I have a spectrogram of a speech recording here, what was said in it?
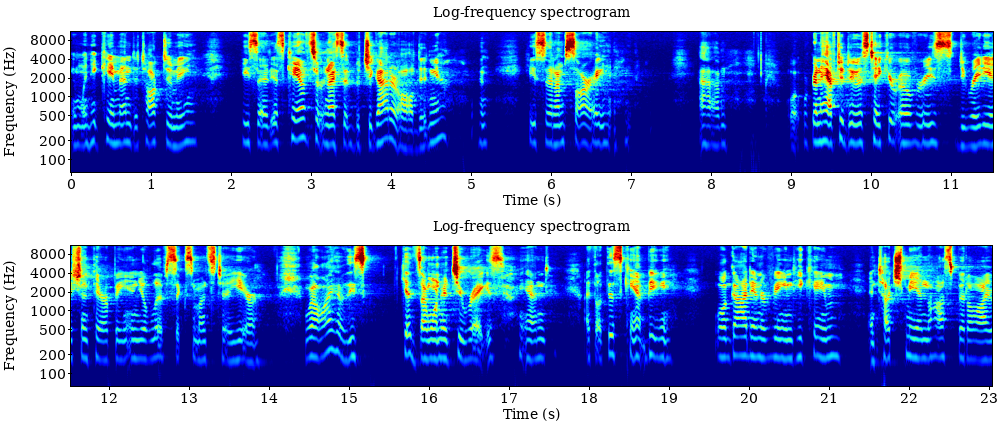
And when he came in to talk to me, he said, It's cancer. And I said, But you got it all, didn't you? And he said, I'm sorry. Um, what we're going to have to do is take your ovaries, do radiation therapy, and you'll live six months to a year. Well, I have these kids I wanted to raise, and I thought this can't be well, God intervened. He came and touched me in the hospital. I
